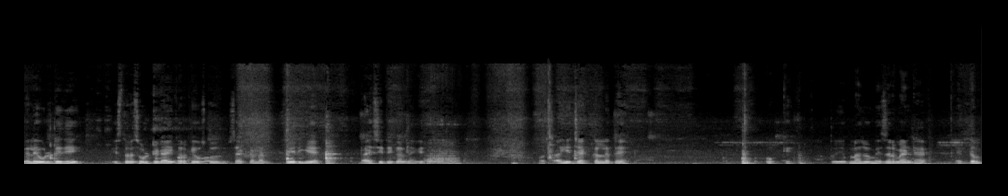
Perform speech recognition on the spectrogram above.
पहले उल्टी थी इस तरह से उल्टी डाई करके उसको सेट करना फिर ये डाई सीधी कर देंगे। और आइए चेक कर लेते हैं। ओके तो ये अपना जो मेज़रमेंट है एकदम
